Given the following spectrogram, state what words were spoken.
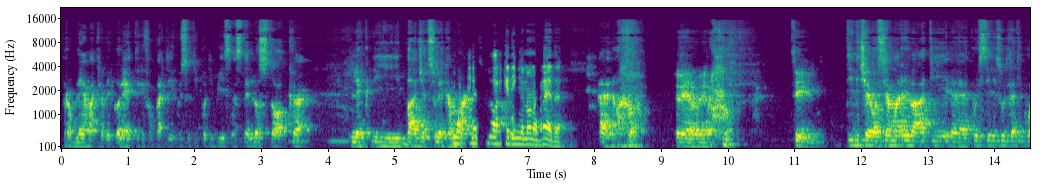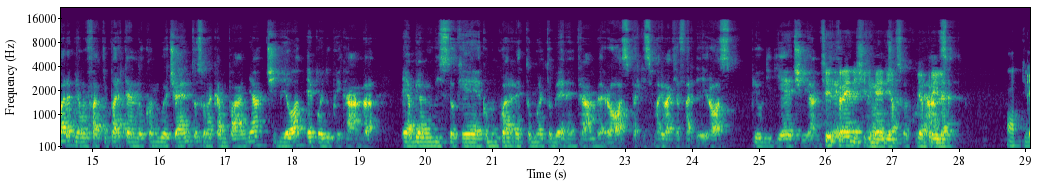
problema tra virgolette che fa parte di questo tipo di business dello stock le, i budget sulle campagne. ma marketing non avrete. Eh no. È vero è vero. Sì. Ti dicevo, siamo arrivati, eh, questi risultati qua li abbiamo fatti partendo con 200 su una campagna CBO e poi duplicandola. E abbiamo visto che comunque hanno retto molto bene entrambe il ROS perché siamo arrivati a fare dei ROS più di 10, anche sì, 13 di media di aprile. Asset. Ottimo.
